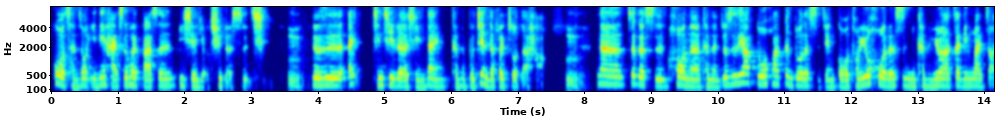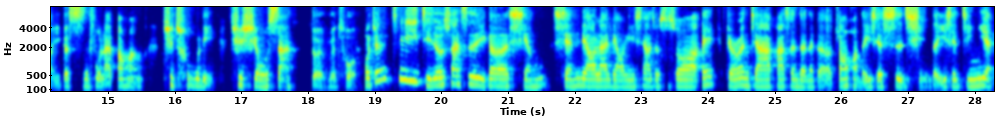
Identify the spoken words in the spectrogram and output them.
过程中一定还是会发生一些有趣的事情。嗯，就是哎，亲戚热心，但可能不见得会做得好。嗯，那这个时候呢，可能就是要多花更多的时间沟通，又或者是你可能又要再另外找一个师傅来帮忙去处理、去修缮。对，没错。我觉得这一集就算是一个闲闲聊，来聊一下，就是说，哎，Jerome 家发生的那个装潢的一些事情的一些经验，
